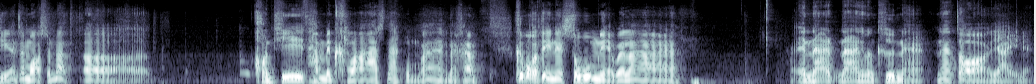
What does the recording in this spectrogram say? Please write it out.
ริงๆอาจจะเหมาะสำหรับเอ่อคนที่ทำเป็นคลาสนะผมว่านะครับ คือปกติเนี่ยซูมเนี่ยเวลาหน้าหน้าที่มันขึ้นนะฮะหน้าจอใหญ่เนี่ย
